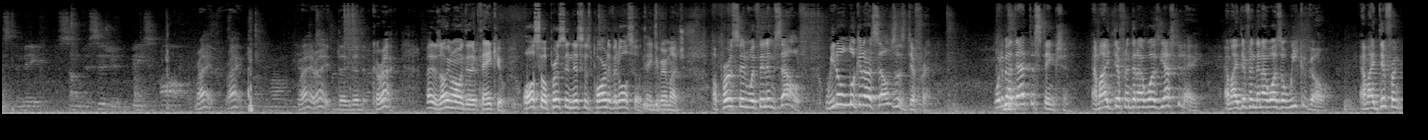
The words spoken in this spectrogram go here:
is to make some decision based off. of Right, right. Right, right. The, the, the- correct. Right, there's nothing wrong with it. Thank you. Also, a person, this is part of it also. Thank you very much. A person within himself. We don't look at ourselves as different. What about that distinction? Am I different than I was yesterday? Am I different than I was a week ago? Am I different?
